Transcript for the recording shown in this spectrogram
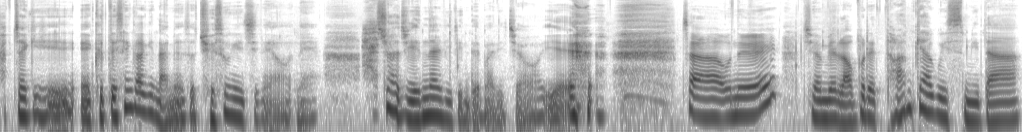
갑자기 예, 그때 생각이 나면서 죄송해지네요. 네. 아주 아주 옛날 일인데 말이죠. 예. 자, 오늘 주연의 러브레터 함께하고 있습니다.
